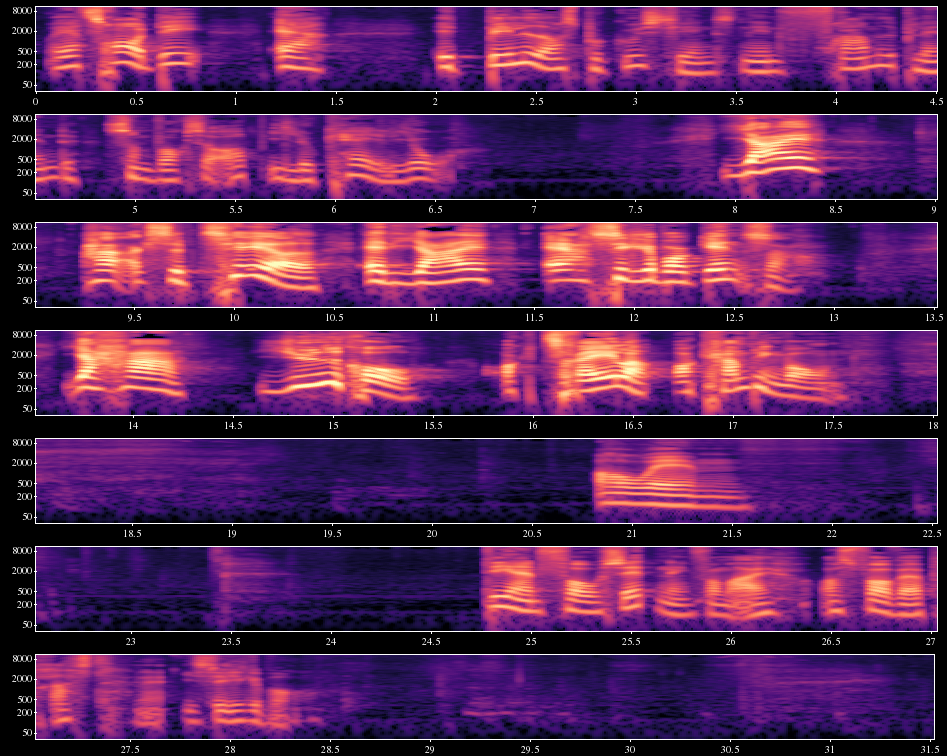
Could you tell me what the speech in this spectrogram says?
Og jeg tror, det er et billede også på gudstjenesten. En fremmed plante, som vokser op i lokal jord. Jeg har accepteret, at jeg er silkeborgenser. Jeg har jydekrog og trailer og campingvogn. Og øhm, det er en forudsætning for mig, også for at være præst i Silkeborg.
